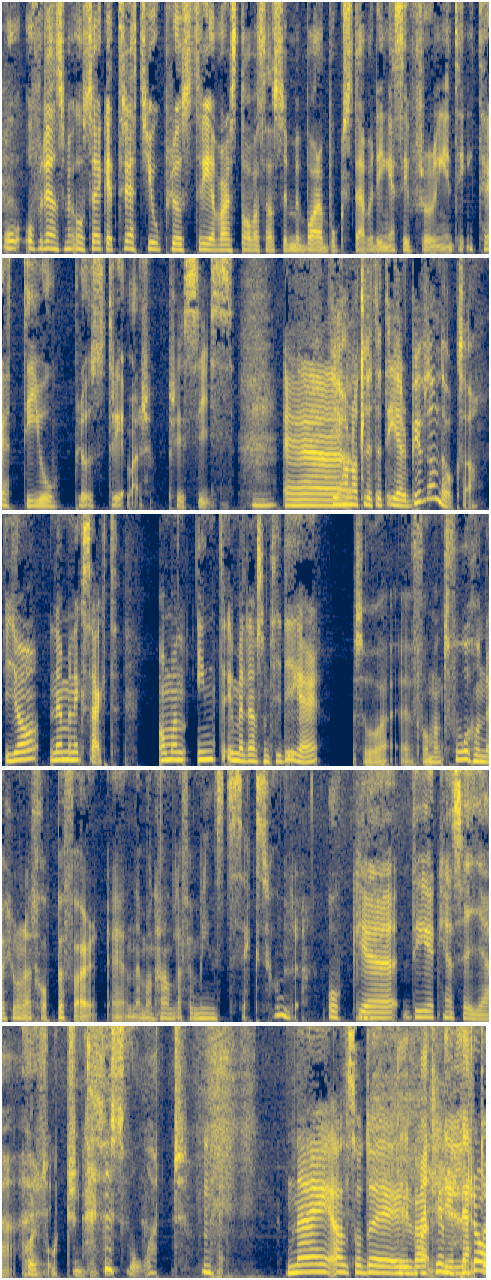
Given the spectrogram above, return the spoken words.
Och, och för den som är osäker, 30 plus trevar stavas alltså med bara bokstäver, det är inga siffror och ingenting. 30 plus trevar. Precis. Vi Eh, har något litet erbjudande också. Ja, nej men exakt. Om man inte är medlem som tidigare så eh, får man 200 kronor att shoppa för eh, när man handlar för minst 600. Och eh, det kan jag säga är fort. inte så svårt. Nej, alltså det är, Det- man- verkligen det är lätt bra att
